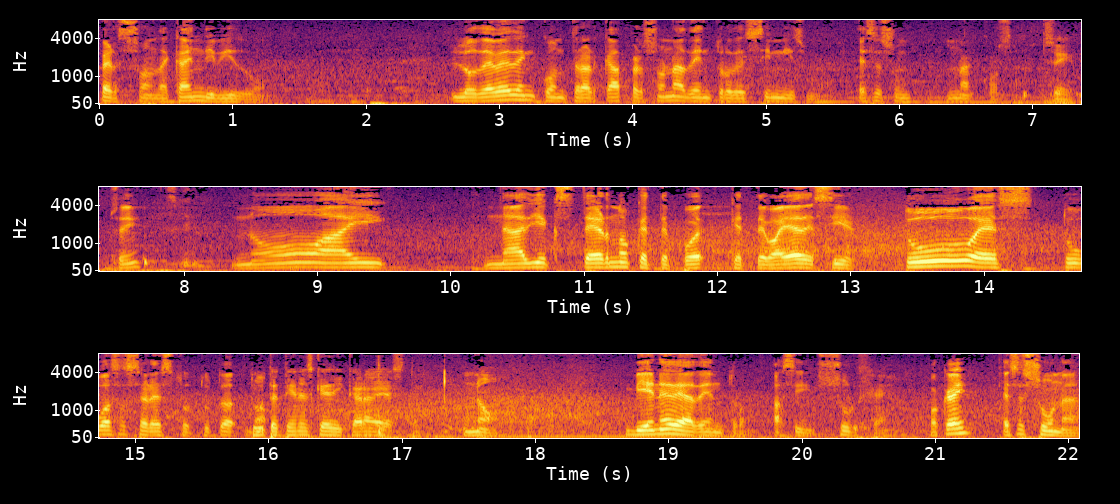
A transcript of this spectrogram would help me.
persona, de cada individuo. Lo debe de encontrar cada persona dentro de sí mismo. Esa es un- una cosa. Sí. ¿Sí? No hay nadie externo que te, que te vaya a decir, tú es, tú vas a hacer esto, tú te, Tú no. te tienes que dedicar a esto. No. Viene de adentro, así, surge. ¿Ok? Esa es una.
